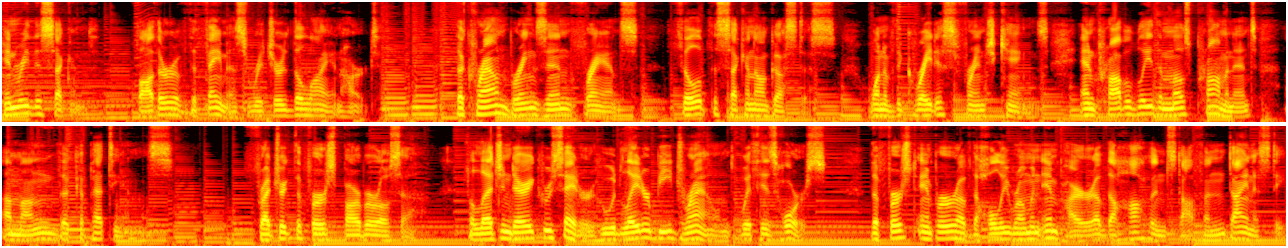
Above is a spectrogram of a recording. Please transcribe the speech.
Henry II, father of the famous Richard the Lionheart. The crown brings in France Philip II Augustus, one of the greatest French kings, and probably the most prominent among the Capetians. Frederick I Barbarossa, the legendary crusader who would later be drowned with his horse, the first emperor of the Holy Roman Empire of the Hohenstaufen dynasty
